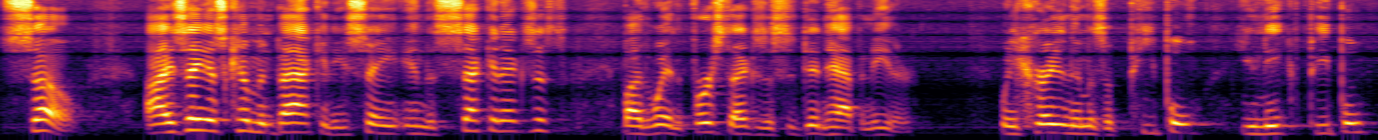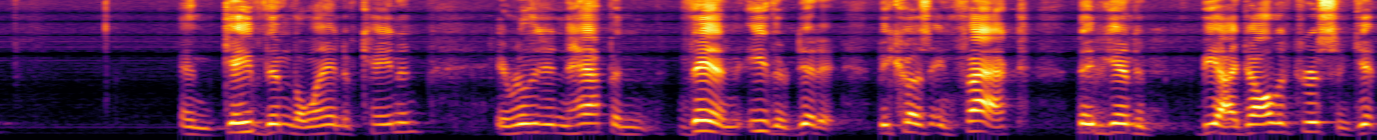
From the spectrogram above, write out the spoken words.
So, Isaiah's coming back and he's saying in the second Exodus, by the way, the first Exodus, it didn't happen either. When he created them as a people, unique people, and gave them the land of Canaan, it really didn't happen then either, did it? Because, in fact, they began to be idolatrous and get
